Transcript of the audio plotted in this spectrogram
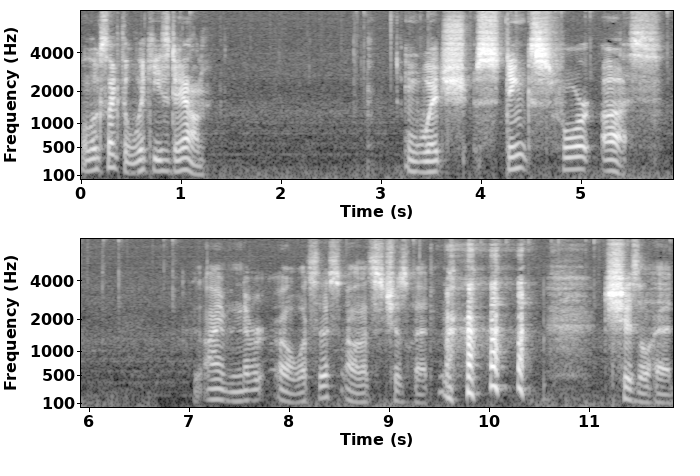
Well, looks like the wiki's down. Which stinks for us. I've never... Oh, what's this? Oh, that's Chiselhead. Chiselhead.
